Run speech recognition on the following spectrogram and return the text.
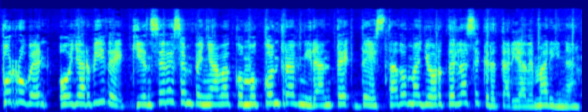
por Rubén Ollarvide, quien se desempeñaba como contraalmirante de Estado Mayor de la Secretaría de Marina.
